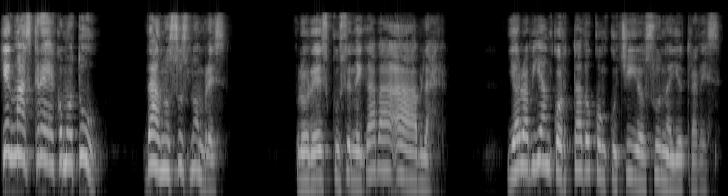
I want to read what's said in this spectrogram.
¿Quién más cree como tú? Danos sus nombres. Florescu se negaba a hablar. Ya lo habían cortado con cuchillos una y otra vez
